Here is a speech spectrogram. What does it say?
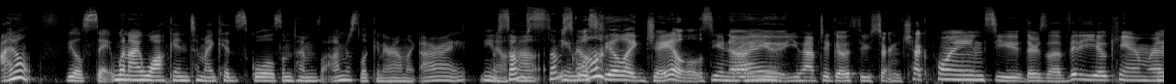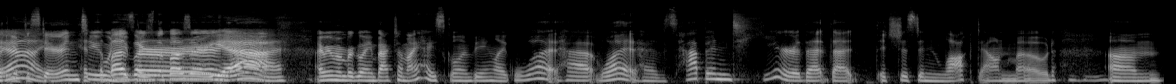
I- don't feel safe when I walk into my kids' school. Sometimes I'm just looking around like, all right, you know, some how- some schools know? feel like jails. You know, Right. you you have to go through certain checkpoints. You there's a video camera that you have to stare into hit the when you push the buzzer, buzzer. yeah. I remember going back to my high school and being like, "What ha- what has happened here? That that it's just in lockdown mode." Mm-hmm. Um,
